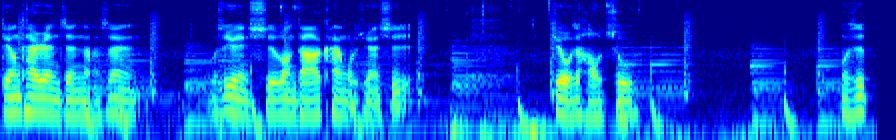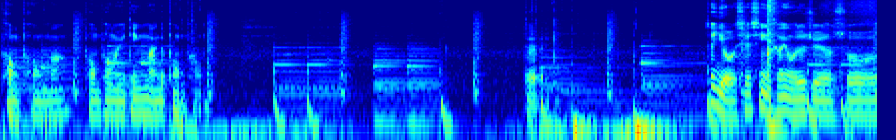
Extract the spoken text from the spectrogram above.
不用太认真了。虽然我是有点失望，大家看我居然是觉得我是豪猪，我是鹏鹏吗？鹏鹏与丁满的鹏鹏。对，这有些性声音，我就觉得说。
